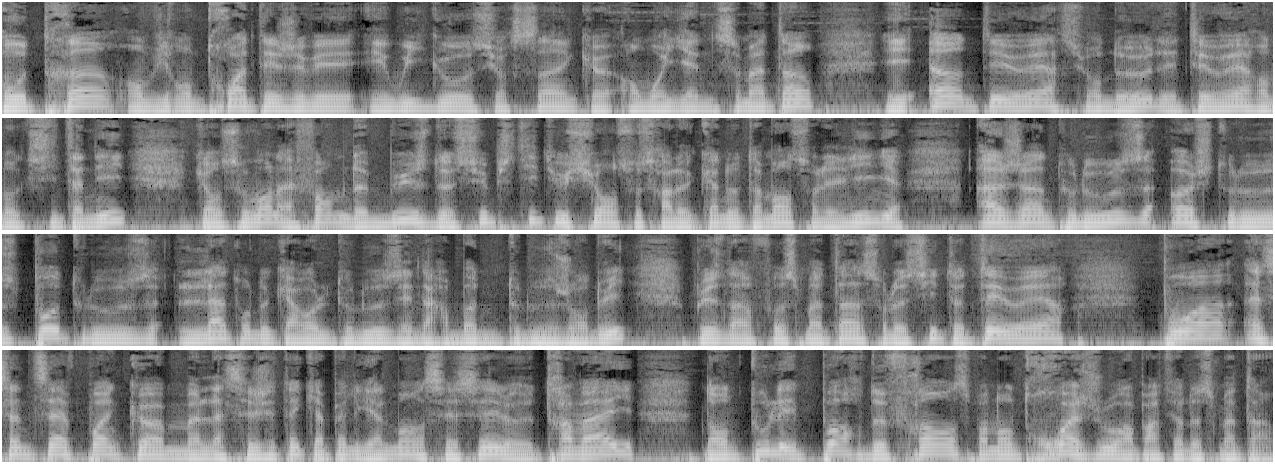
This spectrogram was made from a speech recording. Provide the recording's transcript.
aux trains, environ 3 TGV et Ouigo sur 5 en moyenne ce matin, et un TER sur deux, des TER en Occitanie, qui ont souvent la forme de bus de substitution. Ce sera le cas notamment sur les lignes Agen-Toulouse, Hoche-Toulouse, Pau-Toulouse, La Tour de Carole-Toulouse et Narbonne-Toulouse aujourd'hui. Plus d'infos ce matin sur le site TER SNCF.com. La CGT qui appelle également à cesser le travail dans tous les ports de France pendant trois jours à partir de ce matin.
